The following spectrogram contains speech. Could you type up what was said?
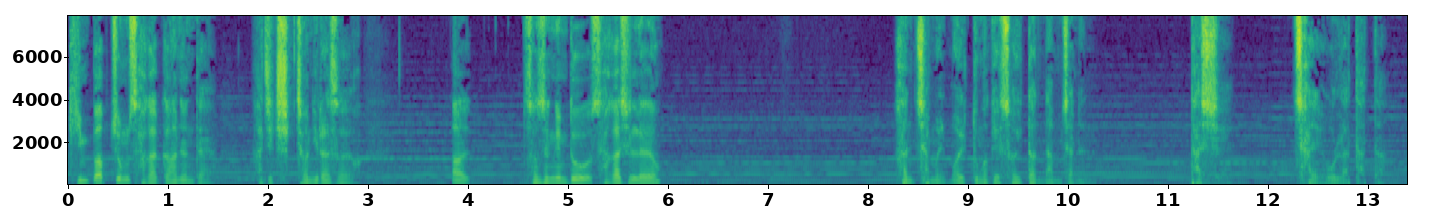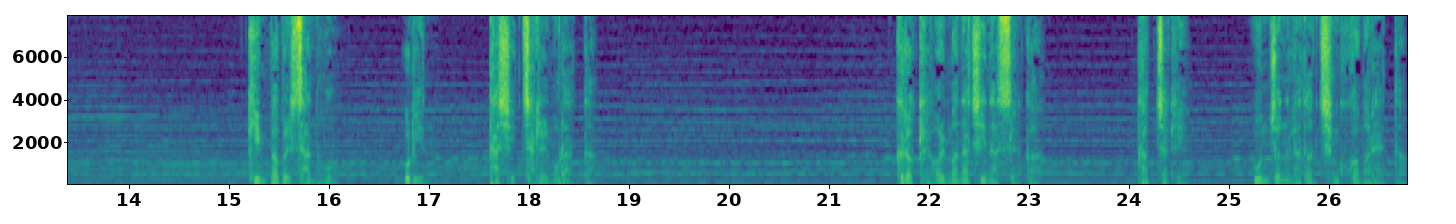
김밥 좀 사갈까 하는데 아직 식전이라서요. 아, 선생님도 사가실래요? 한참을 멀뚱하게 서 있던 남자는 다시 차에 올라탔다. 김밥을 산 후 우린 다시 차를 몰았다. 그렇게 얼마나 지났을까? 갑자기 운전을 하던 친구가 말했다.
